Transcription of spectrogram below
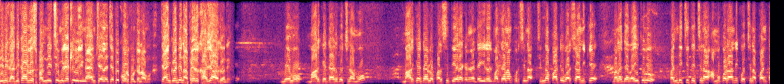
దీనికి అధికారులు స్పందించి ఇమీడియట్లీ వీళ్ళకి న్యాయం చేయాలని చెప్పి కోరుకుంటున్నాము. థ్యాంక్ యూ అండి. నా పేరు ఖాజా ఆదోని. మేము మార్కెట్ యార్డ్కి వచ్చినాము. మార్కెట్ యార్డ్లో పరిస్థితి ఏ రకంగా అంటే ఈరోజు మధ్యాహ్నం కురిసిన చిన్నపాటి వర్షానికే మనకి రైతులు పండించి తెచ్చిన అమ్ముకోవడానికి వచ్చిన పంట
